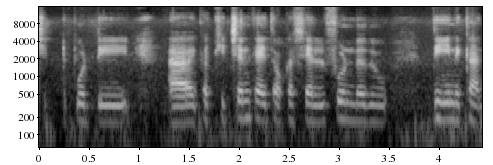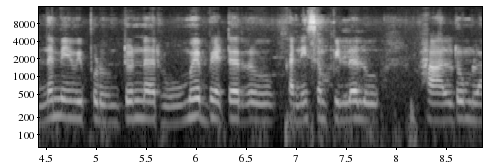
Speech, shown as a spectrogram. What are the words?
చిక్ పొట్టి ఆ, ఇక కిచెన్కి అయితే ఒక షెల్ఫ్ ఉండదు. దీనికన్నా మేము ఇప్పుడు ఉంటున్న రూమే బెటరు కనీసం పిల్లలు హాల్ రూమ్లో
